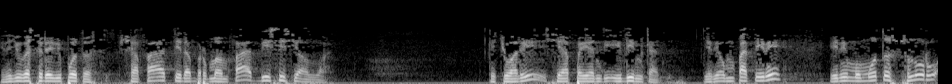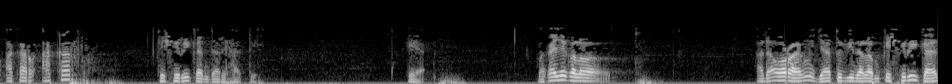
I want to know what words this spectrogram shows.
ini juga sudah diputus. Syafaat tidak bermanfaat di sisi Allah, kecuali siapa yang diizinkan. Jadi empat ini, ini memutus seluruh akar-akar kesyirikan dari hati. Iya. Makanya kalau ada orang jatuh di dalam kesyirikan,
